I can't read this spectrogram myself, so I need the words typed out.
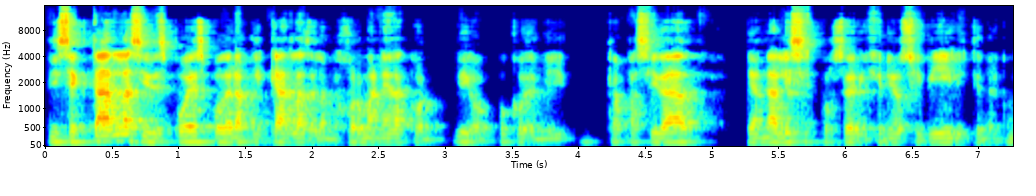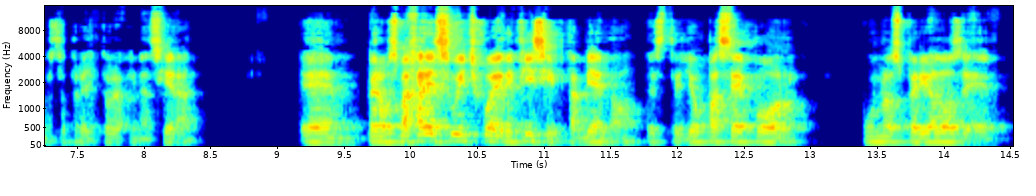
disectarlas y después poder aplicarlas de la mejor manera con, digo, un poco de mi capacidad de análisis por ser ingeniero civil y tener como esta trayectoria financiera. Em, pero pues bajar el switch fue difícil también, ¿no? Este, yo pasé por unos periodos de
